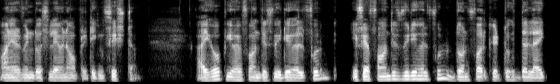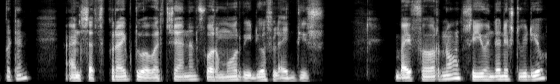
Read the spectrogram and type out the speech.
on your Windows 11 operating system. I hope you have found this video helpful. If you have found this video helpful, don't forget to hit the like button and subscribe to our channel for more videos like this. Bye for now. See you in the next video.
